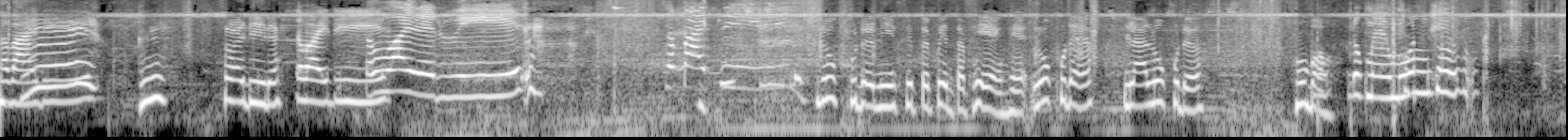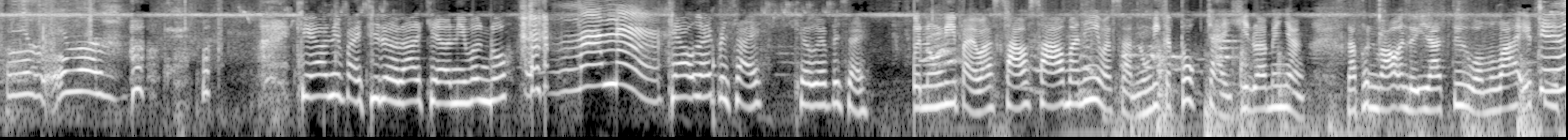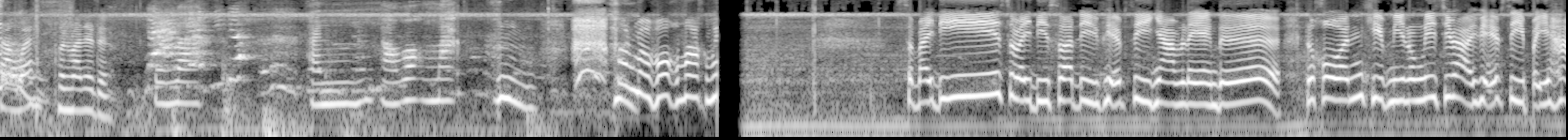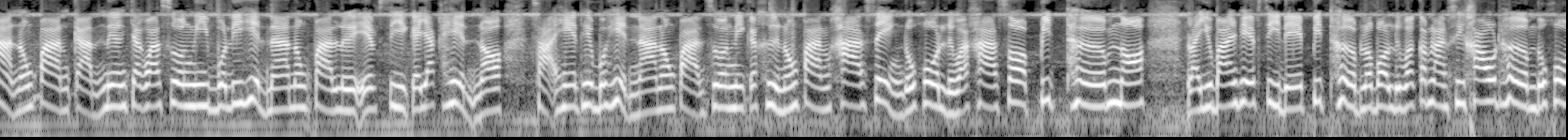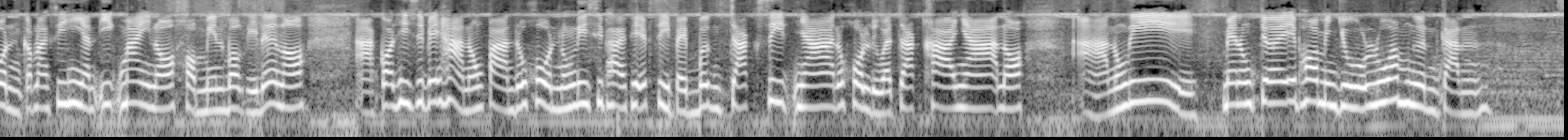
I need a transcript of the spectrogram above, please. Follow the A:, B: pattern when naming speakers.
A: สบายดี
B: เฮ้ยสบายดีเด้
A: สบายดีสบายดีสบายดี
B: ลูกผู้เดอนี่คือแต่เป็นแต่เพลงแฮะลูกผู้เดอลาลูกผู้เดอฮู้บอก
A: ลูกแมวมุดนี่ไม่มา
B: แควนี่ไปที่เดอละแควนี่เบิ่งดู
A: มาแม่
B: แควเอ้ยไปใส่แควเอ้ยไปใส่ เอิ้นน้องลี่ไปว่าสาวสาวมานี่ว่าสันน้องลี่ก็ตกใจคิดว่าแม่นหยังแล้วเพิ่นเว้าอันเดออีลาตื้อว่ามาว่าให้ FC ฟังไว้เพิ่นว่าแนวเด้อ
A: เป็นว่าอันเราบอกมา
B: มันมาบอกมากไหม สบายดี สบายดี สวัสดี PFC ยามแรงเด้อทุกคนคลิปนี้น้องลี่ชิพาย PFC ไปหาน้องปานกัน เนื่องจากว่าช่วงนี้บริเห็นนะน้องปานเลย FC ก็ยากเห็นเนาะสาเหตุที่บ่เห็นนะน้องปานช่วงนี้ก็คือน้องปานคาเส่งทุกคนหรือว่าคาสอบปิดเทอมเนาะรายอยู่บ้าน PFC เดปิดเทอมแล้วบอกหรือว่ากำลังสิเข้าเทอมทุกคนกำลังสิเรียนอีกไหมเนาะคอมเมนต์บอกดีเด้อเนาะอะก่อนที่สิไปหาน้องปานทุกคนน้องลีสิพายพีเอฟซีไปเบิ่งจักซีดยาทุกคนหรือว่าจักคายาเนาะอ่าน้องลี่ แม่น้องเจยพ่อเมนยูร่วมเงินกัน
